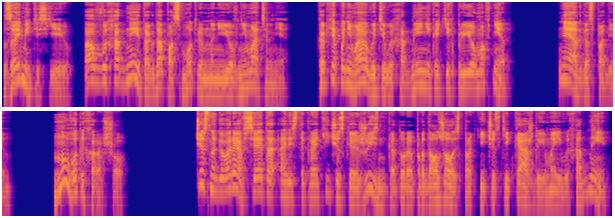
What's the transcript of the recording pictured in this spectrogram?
Займитесь ею, а в выходные тогда посмотрим на нее внимательнее. Как я понимаю, в эти выходные никаких приемов нет. Нет, господин. Ну вот и хорошо. Честно говоря, вся эта аристократическая жизнь, которая продолжалась практически каждые мои выходные,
